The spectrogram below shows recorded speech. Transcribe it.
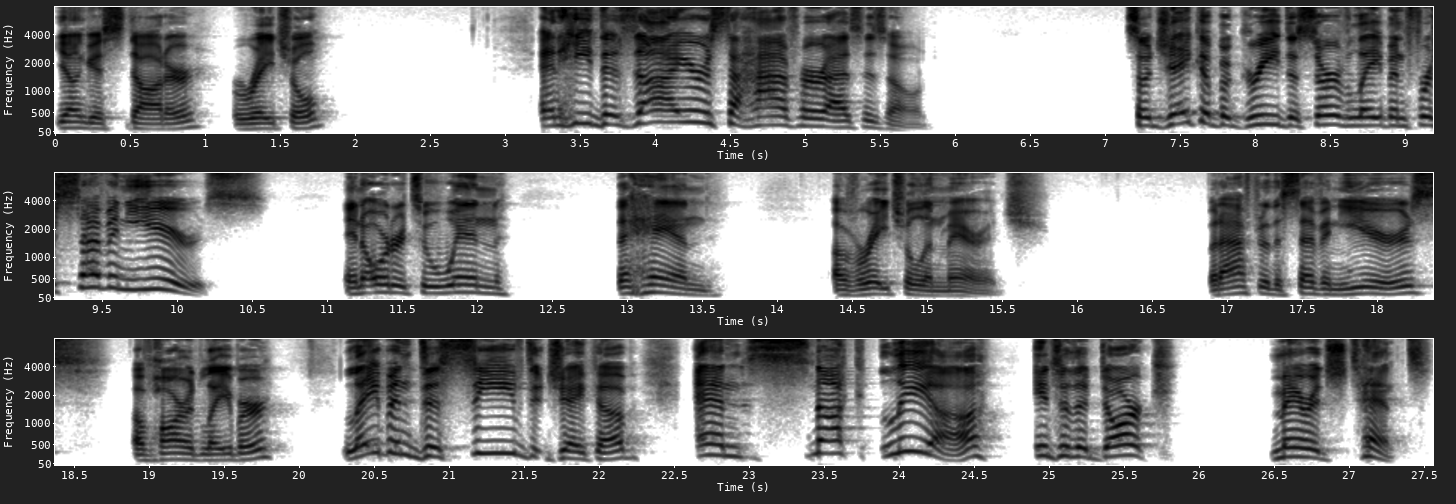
youngest daughter, Rachel, and he desires to have her as his own. So Jacob agreed to serve Laban for seven years in order to win the hand of Rachel in marriage. But after the seven years of hard labor, Laban deceived Jacob and snuck Leah into the dark marriage tent.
